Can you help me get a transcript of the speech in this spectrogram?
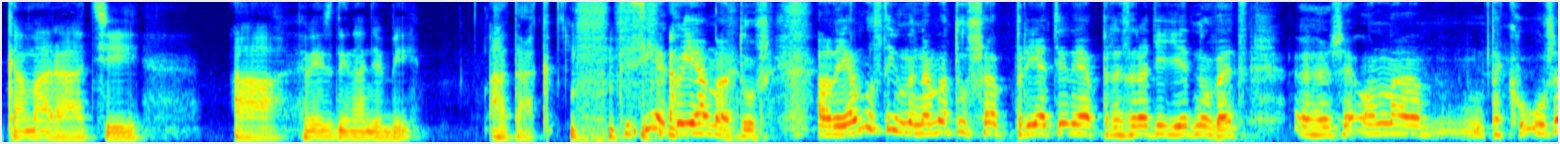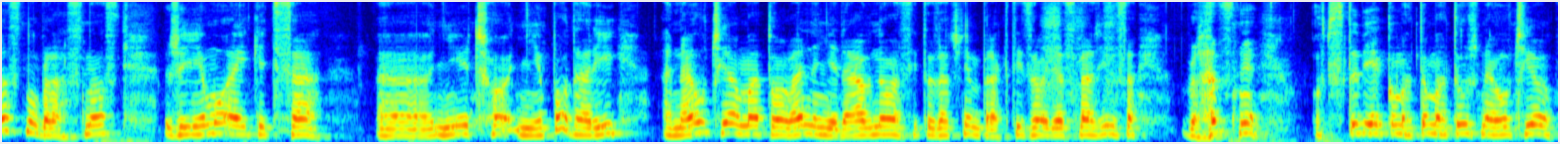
kamaráti a hviezdy na nebi. A tak. Ty si ako ja, Matúš. Ale ja musím na Matúša priatelia prezradiť jednu vec, e, že on má takú úžasnú vlastnosť, že jemu aj keď sa e, niečo nepodarí a naučil ma to len nedávno, asi to začnem praktizovať a snažím sa vlastne odvtedy, ako ma to Matúš naučil,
